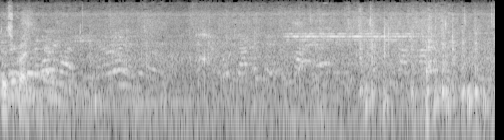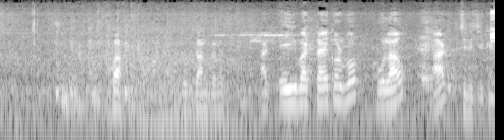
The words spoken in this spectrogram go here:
taste করা যায় বাহ, দুর্দান্ত। আর এইবার ট্রাই করব পোলাও আর চিলি চিকেন।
